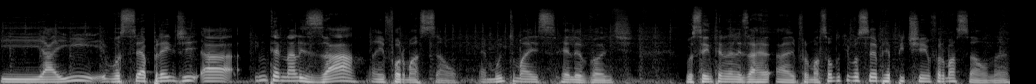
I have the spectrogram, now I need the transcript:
E aí você aprende a internalizar a informação. É muito mais relevante você internalizar a informação do que você repetir a informação, né?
